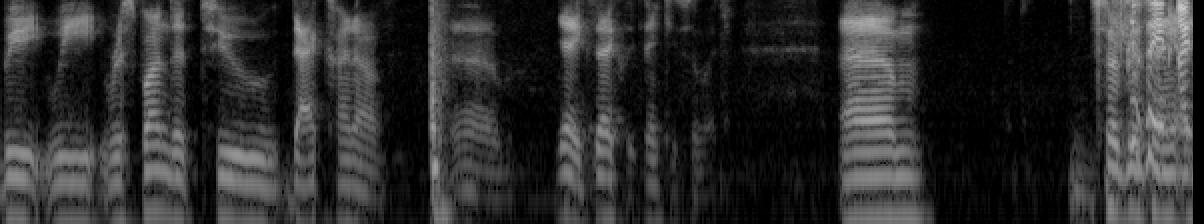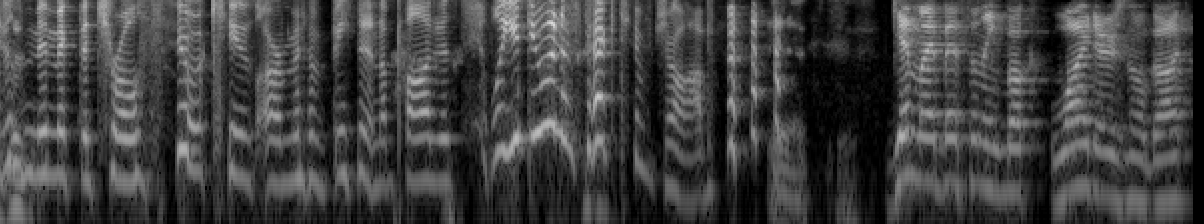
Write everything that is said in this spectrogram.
we we responded to that kind of um yeah exactly thank you so much um so Because I, I just mimic the trolls who accuse Armin of being an apologist. Well, you do an effective job. yes, yes. Get my best selling book, Why There Is No God,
